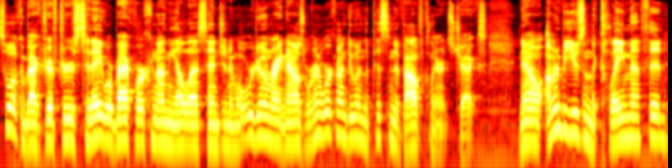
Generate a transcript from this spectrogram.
So welcome back drifters. Today we're back working on the LS engine and what we're doing right now is we're going to work on doing the piston to valve clearance checks. Now I'm going to be using the clay method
